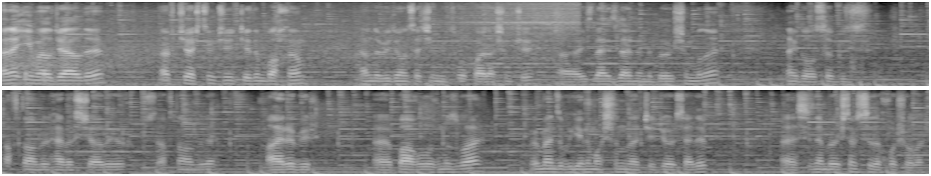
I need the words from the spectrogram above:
Mənə e-mail gəldi. Fikirləşdim ki, gedim baxım. Həm də videonu çəkim, YouTube paylaşım ki, izləyicilərlə də bölüşüm bunu. Nə qədər olsa biz avtomobil həvəskarıyıq. Biz avtomobilə ayrı bir bağlılığımız var. Və məncə bu yeni maşını da ki, görsədib ə, sizlə bölüşsəm sizə də xoş olar.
